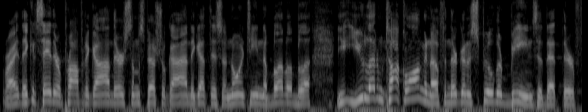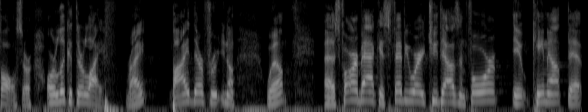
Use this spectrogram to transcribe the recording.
right? They could say they're a prophet of God. They're some special guy. They got this anointing, the blah blah blah. You, you let them talk long enough, and they're going to spill their beans that they're false, or or look at their life, right? By their fruit, you know. Well, as far back as February 2004, it came out that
